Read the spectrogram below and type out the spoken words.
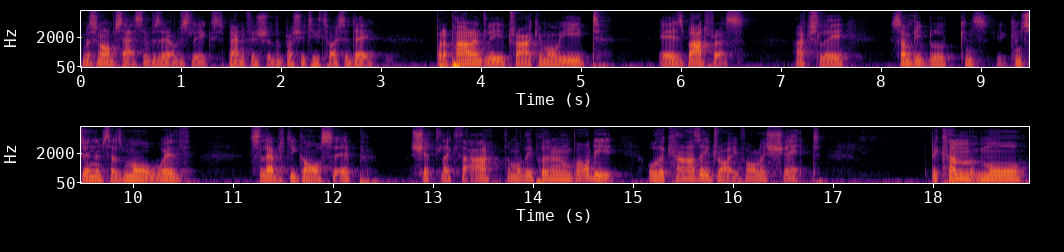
It's not obsessive, is it? Obviously, it's beneficial to brush your teeth twice a day. But apparently, tracking what we eat is bad for us. Actually, some people con- concern themselves more with celebrity gossip shit like that than what they put in their own body or the cars they drive, all this shit. Become more,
